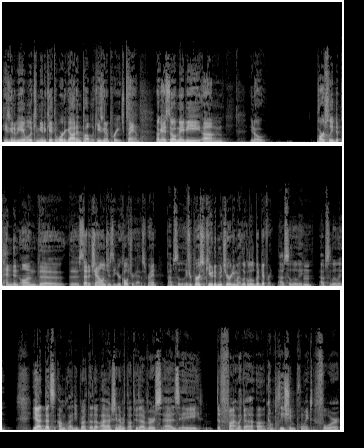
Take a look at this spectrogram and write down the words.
he's going to be able to communicate the word of God in public. He's going to preach. Bam. Okay, so maybe um, you know. Partially dependent on the the set of challenges that your culture has, right? Absolutely. If you're persecuted, maturity might look a little bit different. Absolutely. Hmm. Absolutely. Yeah, that's. I'm glad you brought that up. I've actually never thought through that verse as a define like a, a, completion point for.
